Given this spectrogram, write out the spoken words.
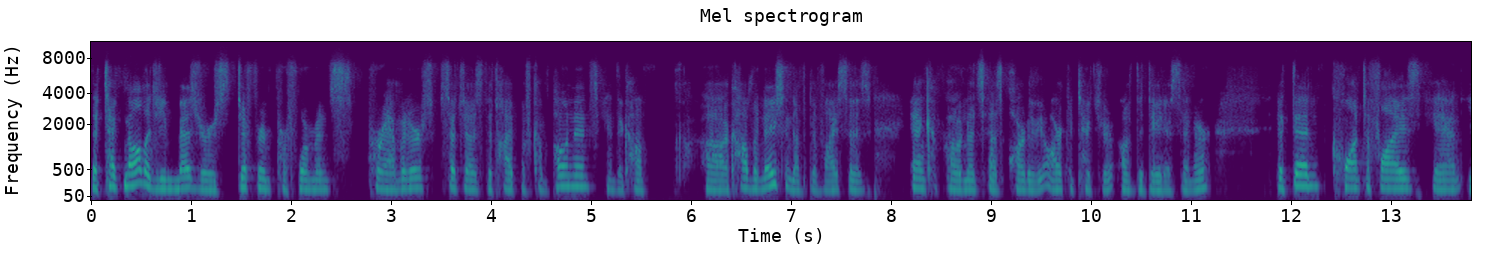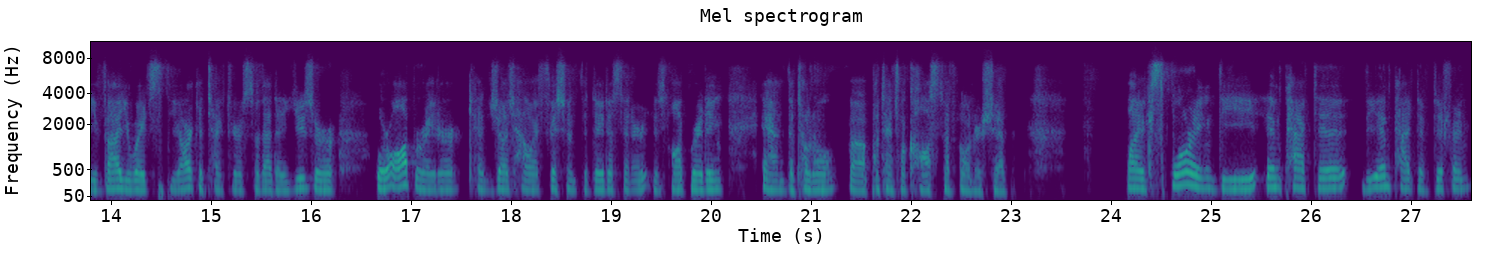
The technology measures different performance parameters, such as the type of components and the com uh, combination of devices and components as part of the architecture of the data center. It then quantifies and evaluates the architecture so that a user or operator can judge how efficient the data center is operating and the total uh, potential cost of ownership. By exploring the impact, the impact of different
